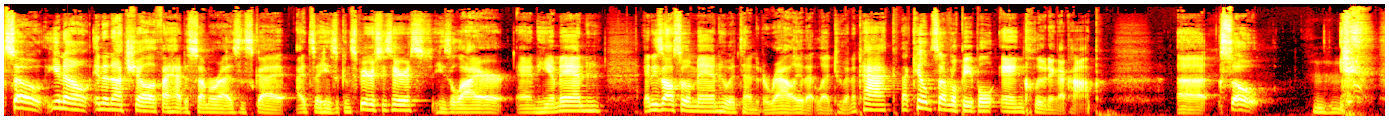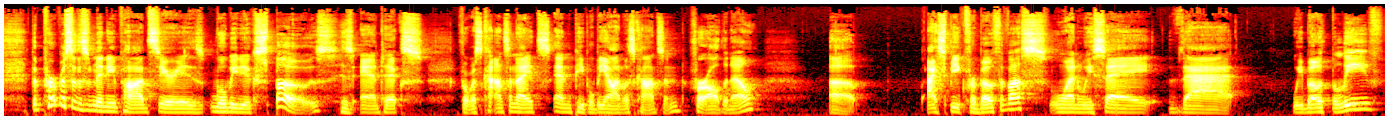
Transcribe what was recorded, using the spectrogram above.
So, you know, in a nutshell, if I had to summarize this guy, I'd say he's a conspiracy theorist, he's a liar, and he a man, and he's also a man who attended a rally that led to an attack that killed several people, including a cop. Uh, so, the purpose of this mini pod series will be to expose his antics for Wisconsinites and people beyond Wisconsin, for all to know. Uh, I speak for both of us when we say that we both believe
